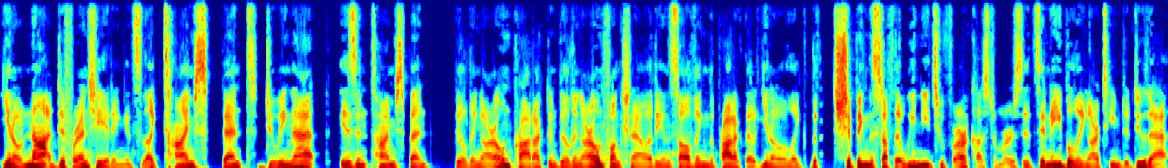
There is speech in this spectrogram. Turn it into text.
you know not differentiating. It's like time spent doing that isn't time spent building our own product and building our own functionality and solving the product that you know like the shipping the stuff that we need to for our customers. It's enabling our team to do that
